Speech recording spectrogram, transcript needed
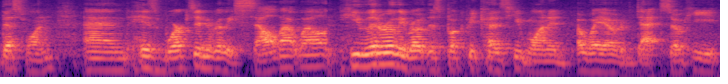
this one, and his work didn't really sell that well. He literally wrote this book because he wanted a way out of debt, so he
